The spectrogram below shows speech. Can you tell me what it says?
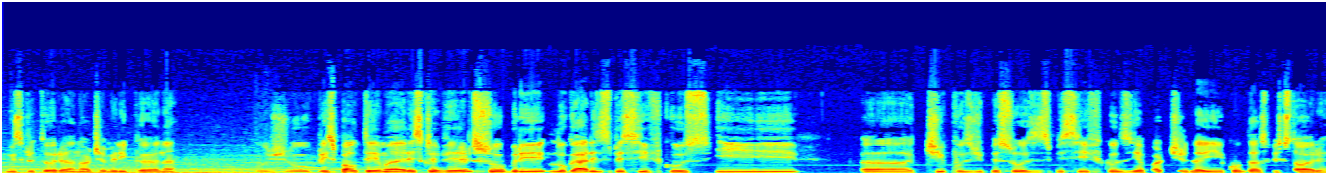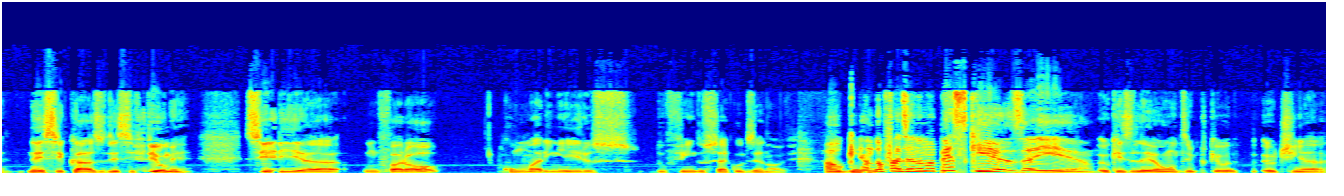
uma escritora norte-americana, cujo principal tema era escrever sobre lugares específicos e uh, tipos de pessoas específicos e a partir daí contar a sua história. Nesse caso desse filme, seria um farol com marinheiros do fim do século XIX. Alguém andou fazendo uma pesquisa aí. Eu quis ler ontem porque eu, eu tinha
